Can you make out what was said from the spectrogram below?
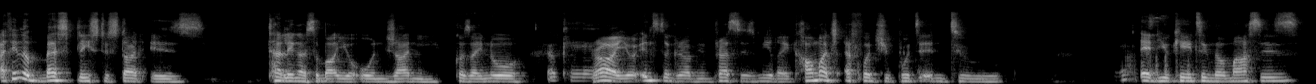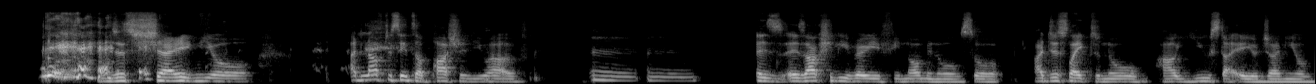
I think the best place to start is telling us about your own journey because I know Okay. rah, your Instagram impresses me like how much effort you put into educating the masses and just sharing your I'd love to say it's a passion you have Mm, mm. Is is actually very phenomenal. So I just like to know how you started your journey of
